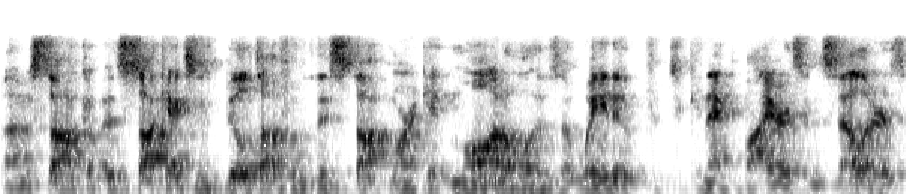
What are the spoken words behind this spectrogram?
Um, Stock, StockX is built off of this stock market model as a way to, to connect buyers and sellers.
